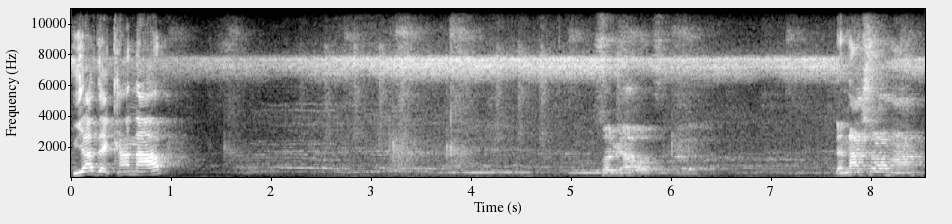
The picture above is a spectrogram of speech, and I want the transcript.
We have the carnal. Sorry, we have what? The natural man.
